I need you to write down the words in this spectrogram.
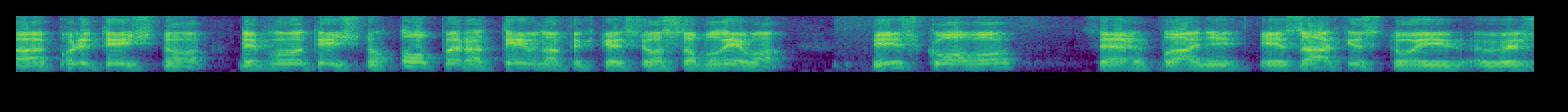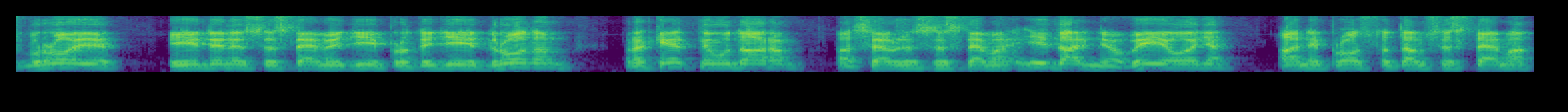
е, політично, дипломатично, оперативно підкреслюю, особливо військово. Це в плані і захисту, і зброї, і єдиної системи дії протидії дронам, ракетним ударам. А це вже система і дальнього виявлення, а не просто там система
